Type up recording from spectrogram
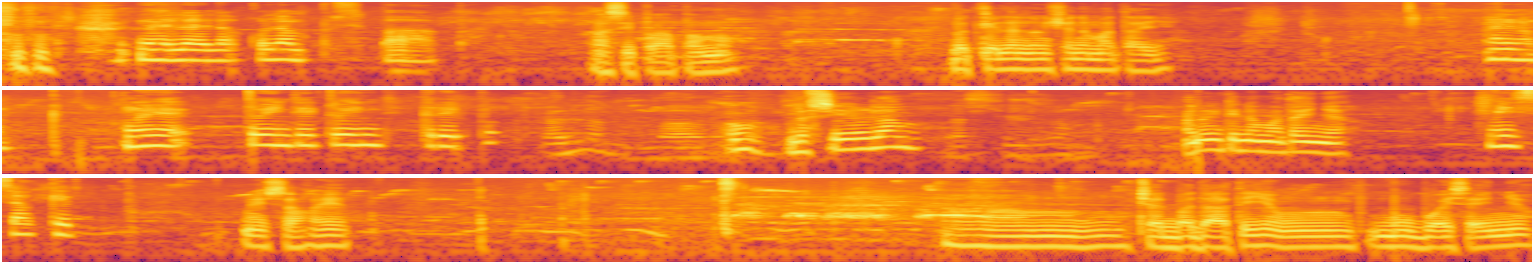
Naalala ko lang po si Papa. Ah, si papa mo. Ba't kailan lang siya namatay? Ano ngayon, 2023 po. Bago. Oh, last year lang. Last year lang. Ano yung kinamatay niya? May sakit. May sakit. Um, siya ba dati yung bumubuhay sa inyo?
